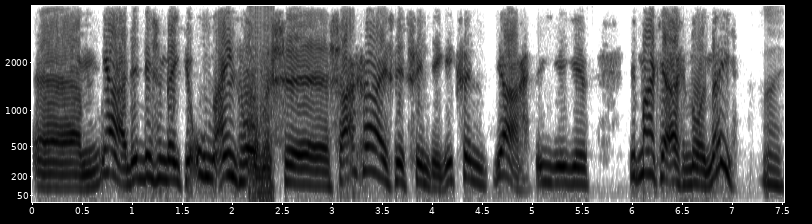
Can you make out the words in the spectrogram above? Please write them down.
Ehm, ja, dit is een beetje on-Eindhovens eh, saga is dit, vind ik. Ik vind, ja, je, je, dit maak je eigenlijk nooit mee. Nee.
